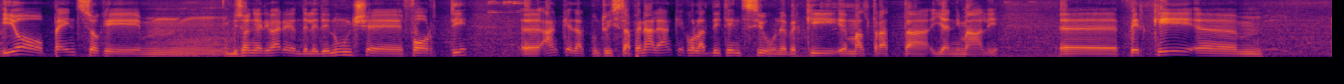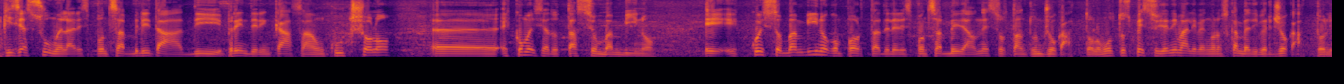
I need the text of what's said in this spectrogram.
Io penso che mh, mm, bisogna arrivare a delle denunce forti eh, anche dal punto di vista penale, anche con la detenzione per chi maltratta gli animali, eh, perché ehm, chi si assume la responsabilità di prendere in casa un cucciolo eh, è come se adottasse un bambino e questo bambino comporta delle responsabilità, non è soltanto un giocattolo, molto spesso gli animali vengono scambiati per giocattoli,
